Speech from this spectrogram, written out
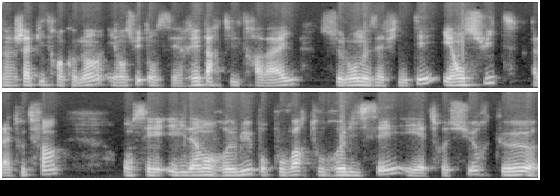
d'un chapitre en commun, et ensuite on s'est réparti le travail selon nos affinités, et ensuite, à la toute fin, on s'est évidemment relu pour pouvoir tout relisser et être sûr que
